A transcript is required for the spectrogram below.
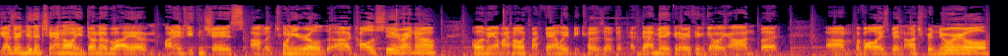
You guys are new to the channel and you don't know who I am, my name is Ethan Chase. I'm a 20 year old uh, college student right now. I'm living at my home with my family because of the pandemic and everything going on, but um, I've always been entrepreneurial.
